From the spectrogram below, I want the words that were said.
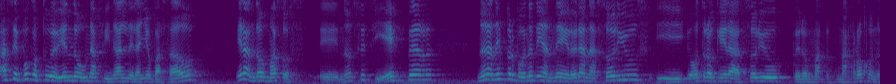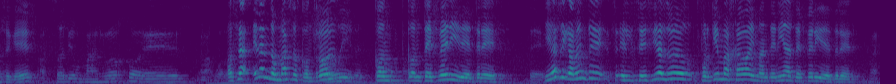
Hace poco estuve viendo una final del año pasado, eran dos mazos, no sé si Esper... No eran Esper porque no tenían negro, eran Azorius y otro que era Azorius, pero ma- más, rojo, no sé qué es. Azorius más rojo es. No me acuerdo. O sea, eran dos mazos control con, con Teferi de 3. Sí. Y básicamente el- se decía luego por quién bajaba y mantenía a Teferi de 3. Bueno,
